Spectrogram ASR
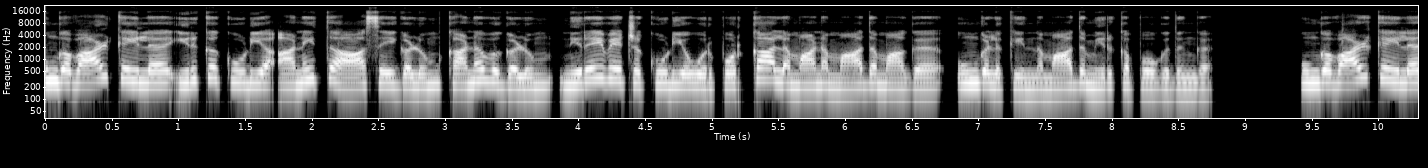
உங்க வாழ்க்கையில இருக்கக்கூடிய அனைத்து ஆசைகளும் கனவுகளும் நிறைவேற்றக்கூடிய ஒரு பொற்காலமான மாதமாக உங்களுக்கு இந்த மாதம் இருக்க போகுதுங்க. உங்க வாழ்க்கையில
